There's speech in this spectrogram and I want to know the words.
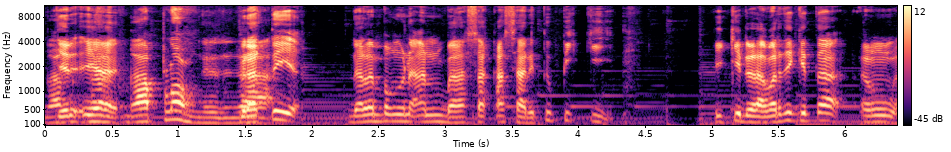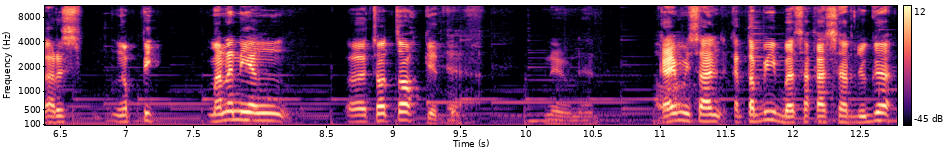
Nggak Jadi, nggak ya. nggak plong gitu nggak- berarti dalam penggunaan bahasa kasar itu picky picky dalam arti kita harus ngepik mana nih yang eh, cocok gitu. Ya. Benar-benar kayak misalnya tapi bahasa kasar juga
